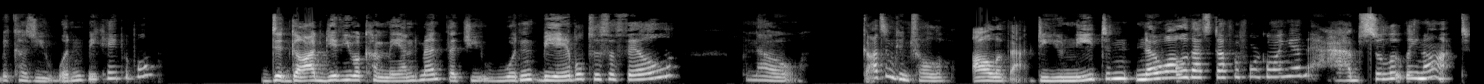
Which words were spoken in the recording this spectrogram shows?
because you wouldn't be capable? Did God give you a commandment that you wouldn't be able to fulfill? No. God's in control of all of that. Do you need to know all of that stuff before going in? Absolutely not.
